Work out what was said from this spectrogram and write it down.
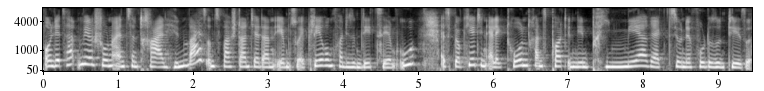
Und jetzt hatten wir schon einen zentralen Hinweis und zwar stand ja dann eben zur Erklärung von diesem DCMU, es blockiert den Elektronentransport in den Primärreaktionen der Photosynthese.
